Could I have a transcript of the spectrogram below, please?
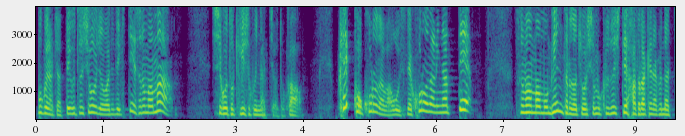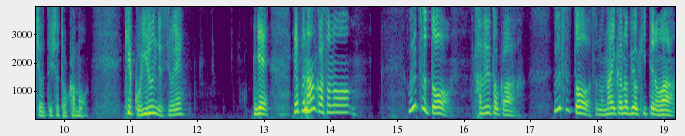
ぽくなっちゃって、うつ症状が出てきて、そのまま仕事休職になっちゃうとか、結構コロナは多いですね。コロナになって、そのままもうメンタルの調子も崩して働けなくなっちゃうっていう人とかも結構いるんですよね。で、やっぱなんかその、うつと風邪とか、うつとその内科の病気ってのは、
